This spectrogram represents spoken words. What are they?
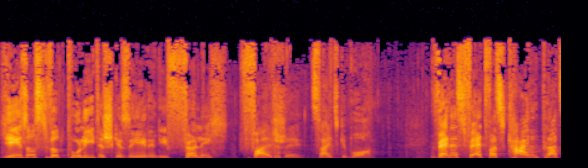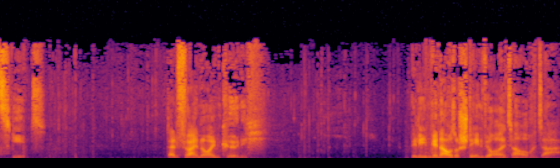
Jesus wird politisch gesehen in die völlig falsche Zeit geboren. Wenn es für etwas keinen Platz gibt, dann für einen neuen König. Wir lieben, genauso stehen wir heute auch da.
